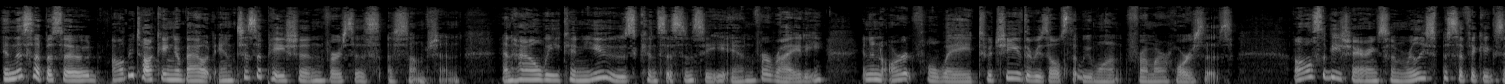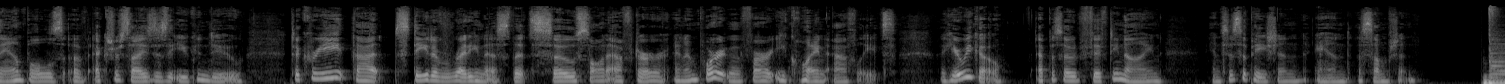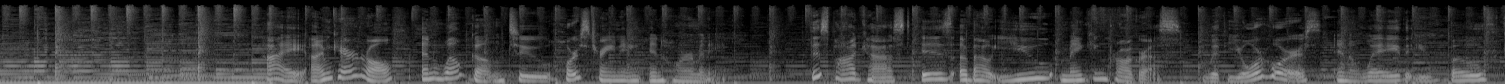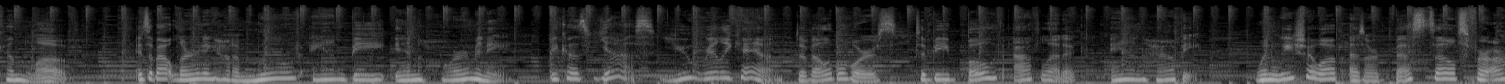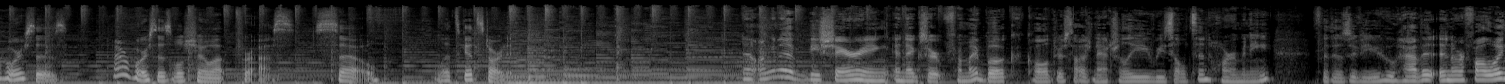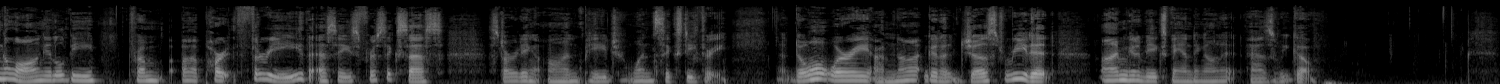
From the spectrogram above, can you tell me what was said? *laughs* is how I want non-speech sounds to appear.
In this episode, I'll be talking about anticipation versus assumption and how we can use consistency and variety in an artful way to achieve the results that we want from our horses. I'll also be sharing some really specific examples of exercises that you can do to create that state of readiness that's so sought after and important for our equine athletes. So here we go, episode 59 Anticipation and Assumption. Hi, I'm Karen Rolfe, and welcome to Horse Training in Harmony. This podcast is about you making progress with your horse in a way that you both can love. It's about learning how to move and be in harmony. Because, yes, you really can develop a horse to be both athletic and happy. When we show up as our best selves for our horses, our horses will show up for us. So, let's get started. Now, I'm going to be sharing an excerpt from my book called Dressage Naturally Results in Harmony. For those of you who have it and are following along, it'll be from uh, part three, the Essays for Success, starting on page 163. Now, don't worry, I'm not going to just read it, I'm going to be expanding on it as we go.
